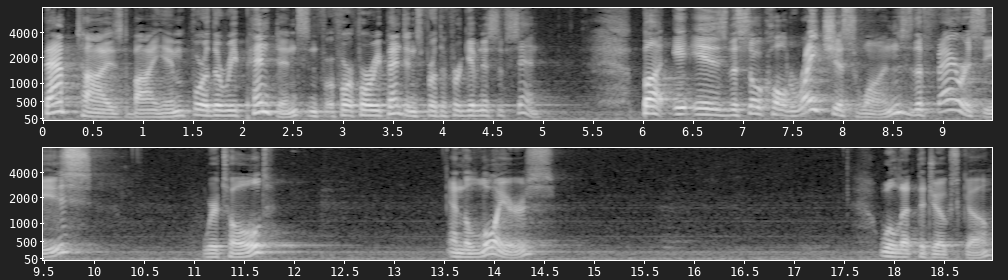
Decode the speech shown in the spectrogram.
baptized by him for the repentance and for, for, for repentance for the forgiveness of sin. But it is the so called righteous ones, the Pharisees, we're told, and the lawyers will let the jokes go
